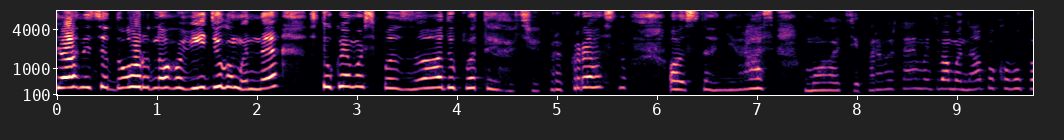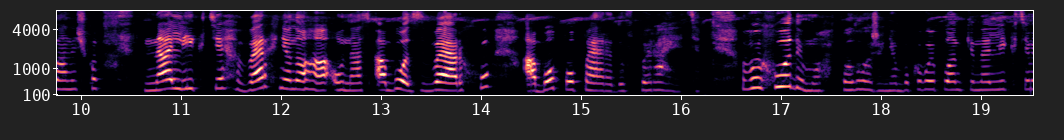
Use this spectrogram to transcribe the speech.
тягнеться до грудного відділу. Ми не стукаємось позаду потилицю. Прекрасно. Останній раз. Молодці. Перевертаємось з вами на бокову планочку. На лікті. Верхня нога у нас або зверху, або попереду впирається. Виходимо положення бокової планки на лікті.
